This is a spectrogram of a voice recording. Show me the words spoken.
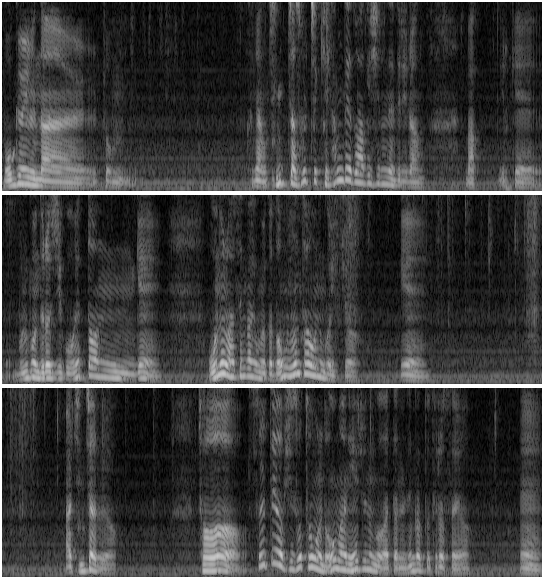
목요일 날 좀 그냥 진짜 솔직히 상대도 하기 싫은 애들이랑 막 이렇게 물고 늘어지고 했던 게 오늘 와서 생각해보니까 너무 현타 오는 거 있죠 예. 아 진짜로요 저 쓸데없이 소통을 너무 많이 해주는 것 같다는 생각도 들었어요 예.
